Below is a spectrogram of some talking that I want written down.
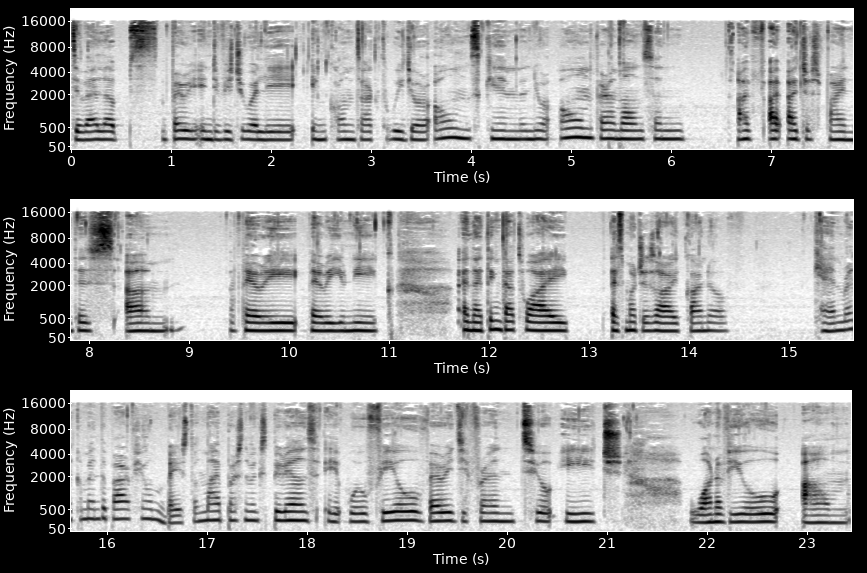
develops very individually in contact with your own skin and your own pheromones. And I've, i i just find this um, very very unique. And i think that's why as much as i kind of can recommend the perfume based on my personal experience it will feel very different to each one of you um,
